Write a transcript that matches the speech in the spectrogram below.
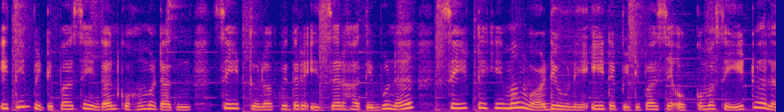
ඉතින් පිටිපස්සේ ඉඳන් කොහොමටත් සීට් තුනක් විතර ඉස්සරහා තිබුණ සීට් එකේ මං වාඩි වුණේ ඊට පිටිපස්සේ ඔක්කොම සීට් වල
